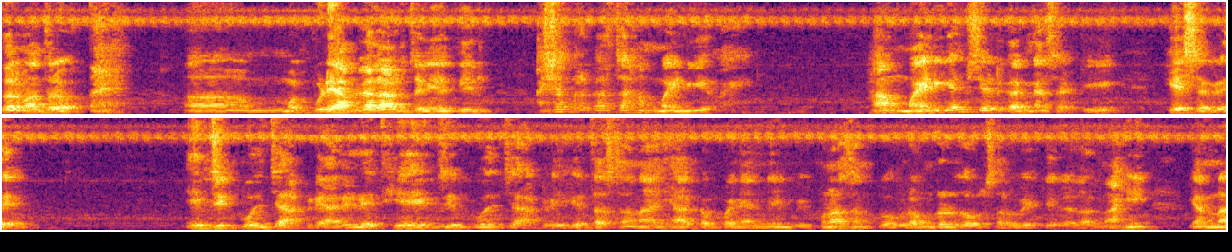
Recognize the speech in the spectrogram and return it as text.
तर मात्र मग पुढे आपल्याला अडचणी येतील. अशा प्रकारचा हा माइंड गेम आहे. हा माइंड गेम सेट करण्यासाठी हे सगळे एक्झिट पोलचे आकडे आलेले आहेत. हे एक्झिट पोलचे आकडे येत असताना ह्या कंपन्यांनी मी पुन्हा सांगतो ग्राउंडवर जाऊन सर्वे केलेला नाही. यांना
